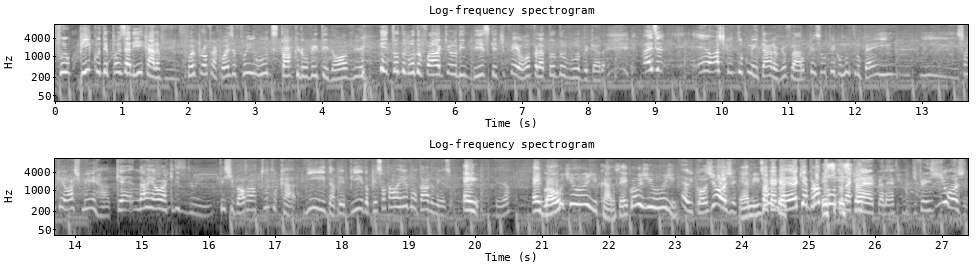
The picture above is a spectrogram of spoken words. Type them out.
foi o pico depois dali, cara. Foi pra outra coisa, foi o Woodstock 99. E todo mundo fala que o Limp Bizkit ferrou pra todo mundo, cara. Mas eu, eu acho que o documentário, viu, Flávio? O pessoal pegou muito no pé e. e- só que eu acho meio errado. Porque, na real, aquele festival tava tudo caro. Comida, bebida, o pessoal tava revoltado mesmo. É, Entendeu? É igual o de hoje, cara. É igual o de hoje. É igual os de hoje. É amigo Só que a galera quebrou Esse- tudo esse naquela foi- época, né? Diferente de hoje.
